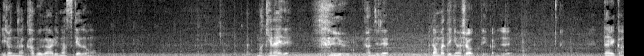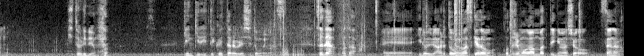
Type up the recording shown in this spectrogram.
いろんな株がありますけども。負けないで。っ ていう感じで頑張っていきましょうっていう感じで。誰かの一人でも元気でいてくれたら嬉しいと思います。それではまた、えー、いろいろあると思いますけども今年も頑張っていきましょう。さよなら。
